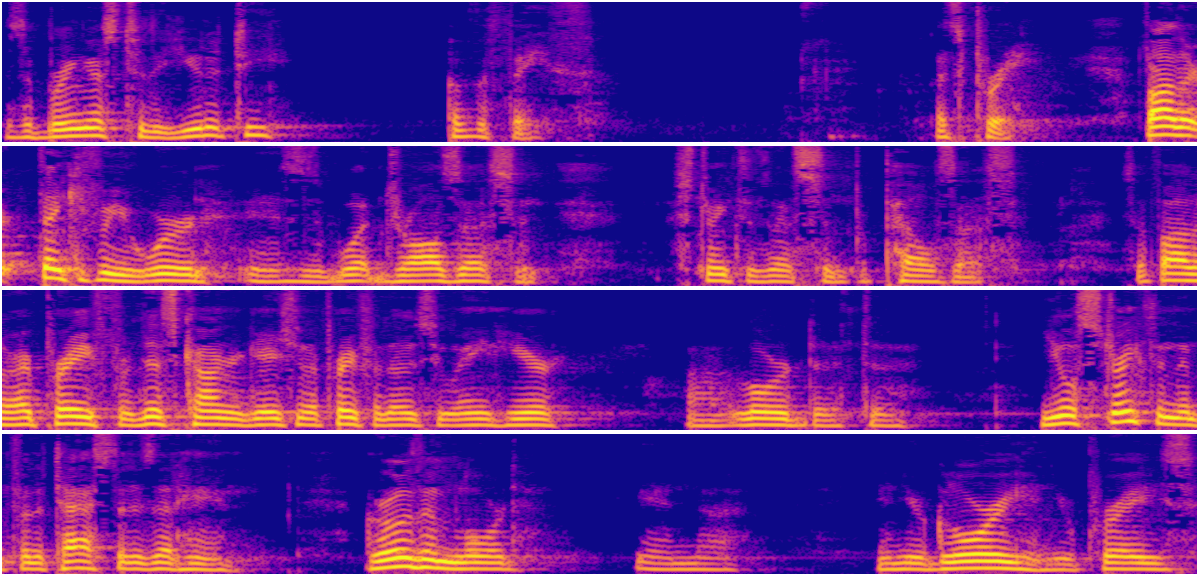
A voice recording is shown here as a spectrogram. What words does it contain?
is to bring us to the unity of the faith. Let's pray. Father, thank you for your word. This is what draws us and strengthens us and propels us. So, Father, I pray for this congregation. I pray for those who ain't here. Uh, Lord, that uh, you'll strengthen them for the task that is at hand. Grow them, Lord, in, uh, in your glory and your praise.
